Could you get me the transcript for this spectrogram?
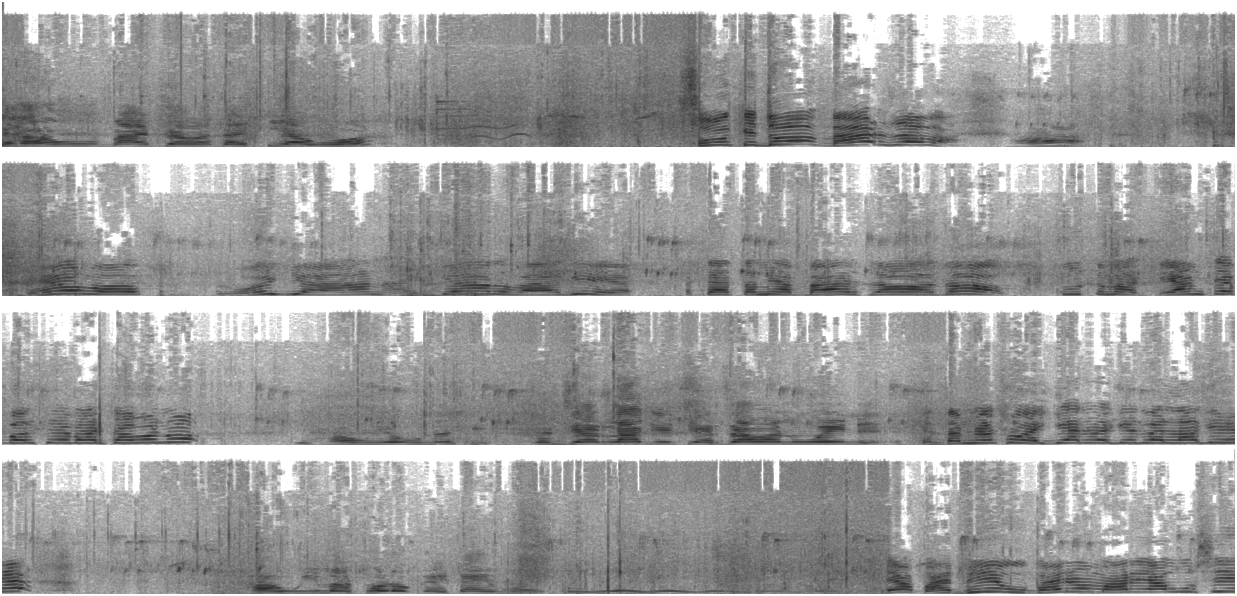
એ હા હું બહાર જવા દઈ આવું શું કીધું? બહાર જવા? હા. હે વહુ રોજ્યા ને અગિયાર વાગે. અત્યારે તમે બહાર જવા જાવ તું તમારે ટાઈમ ટેબલ છે બહાર જવાનું? એ હા હું એવું નથી. પણ જ્યારે લાગે ત્યારે જવાનું હોય ને. તમને શું અગિયાર વાગે લાગે હે? હા હું એમાં થોડો કઈ ટાઈમ હોય. એ ભાભી ઊભા રહ્યો મારે આવું છે.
